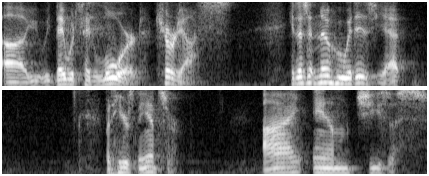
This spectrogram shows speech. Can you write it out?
Uh, they would say Lord, Kyrios. He doesn't know who it is yet, but here's the answer I am Jesus,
